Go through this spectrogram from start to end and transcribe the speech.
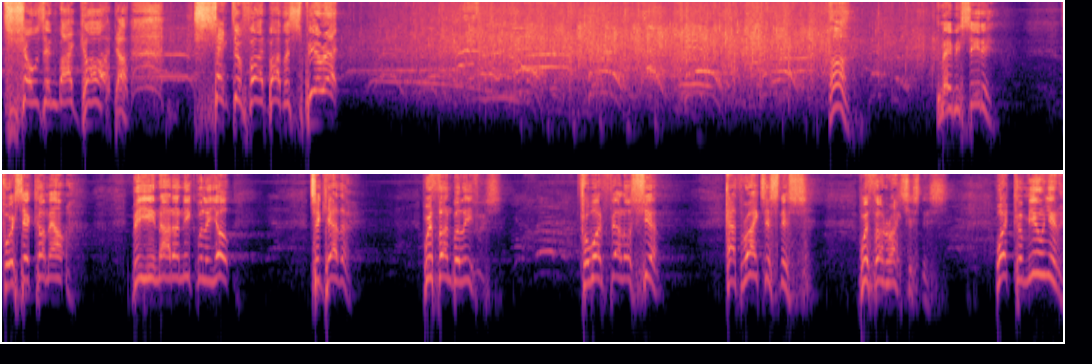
chosen by God, sanctified by the Spirit. Huh? You may be seated. For he said, Come out be ye not unequally yoked together with unbelievers. For what fellowship hath righteousness with unrighteousness? What communion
